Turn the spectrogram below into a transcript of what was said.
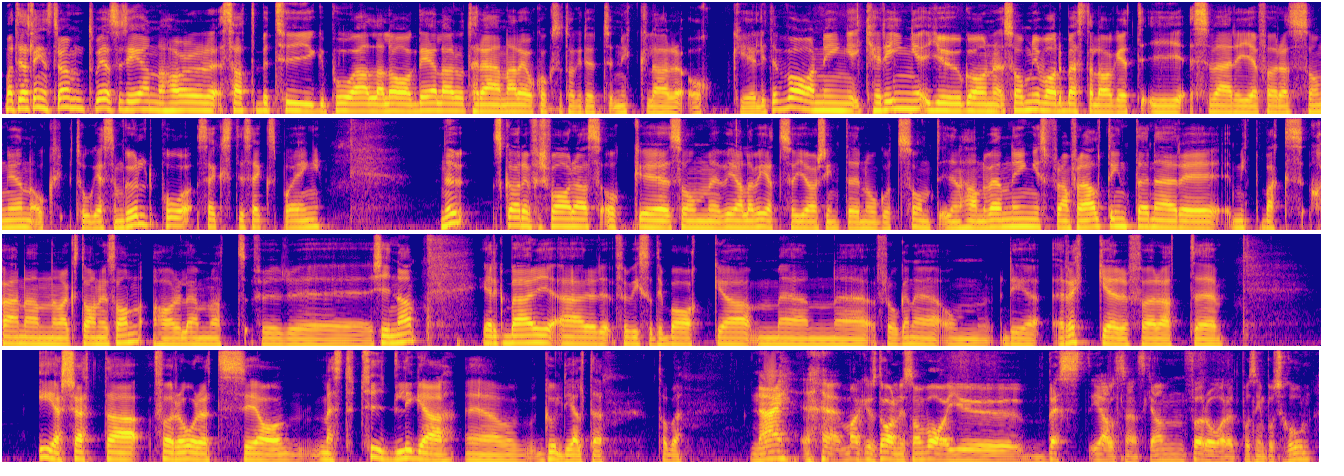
Mattias Lindström, Tobias Hysén har satt betyg på alla lagdelar och tränare och också tagit ut nycklar och och eh, lite varning kring Djurgården som ju var det bästa laget i Sverige förra säsongen och tog SM-guld på 66 poäng. Nu ska det försvaras och eh, som vi alla vet så görs inte något sånt i en handvändning. Framförallt inte när eh, mittbacksstjärnan Marcus Danielsson har lämnat för eh, Kina. Erik Berg är förvisso tillbaka, men eh, frågan är om det räcker för att eh, ersätta förra årets ja, mest tydliga eh, guldhjälte. Tobbe? Nej, Marcus Danielsson var ju bäst i Allsvenskan förra året på sin position.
